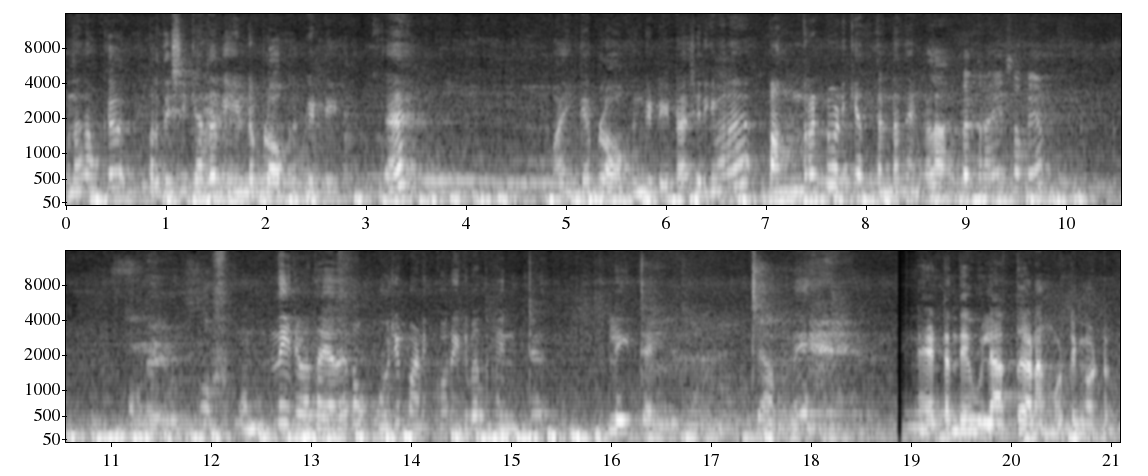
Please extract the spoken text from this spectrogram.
എന്നാൽ നമുക്ക് പ്രതീക്ഷിക്കാതെ വീണ്ടും ബ്ലോക്ക് കിട്ടി. ഏ? ഭയങ്കര ബ്ലോക്കും കിട്ടിയിട്ടാ. ശരിക്കും പറഞ്ഞാൽ പന്ത്രണ്ട് മണിക്ക് എത്തേണ്ട ഞങ്ങളാ. ഇപ്പം എത്രയായി സമയം? ഒന്നേ ഇരുപതായി. അതായത് ഒരു മണിക്കൂർ ഇരുപത് മിനിറ്റ് ലേറ്റായി ആയി. ഏട്ടന്റെ ഉലാത്താണ് അങ്ങോട്ടും ഇങ്ങോട്ടും.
